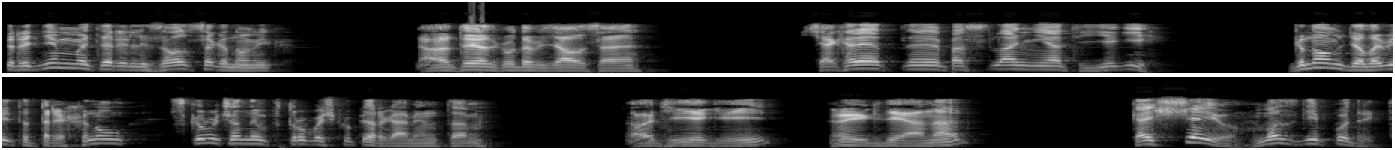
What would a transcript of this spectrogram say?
Перед ним материализовался гномик. — А ты откуда взялся? — Секретное послание от Еги. Гном деловито тряхнул скрученным в трубочку пергаментом. — От Еги? И где она? — Кощею мозги пудрит.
